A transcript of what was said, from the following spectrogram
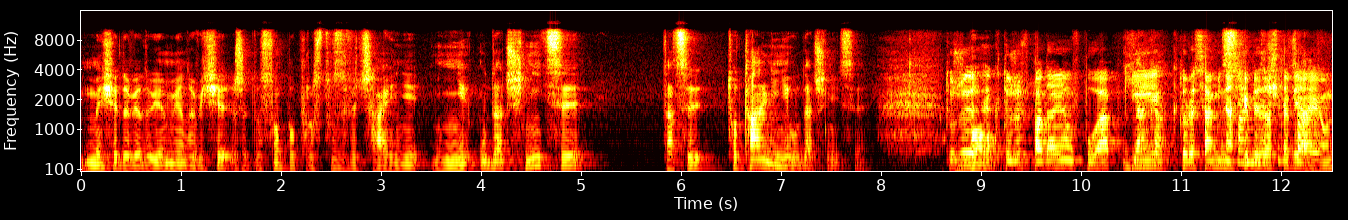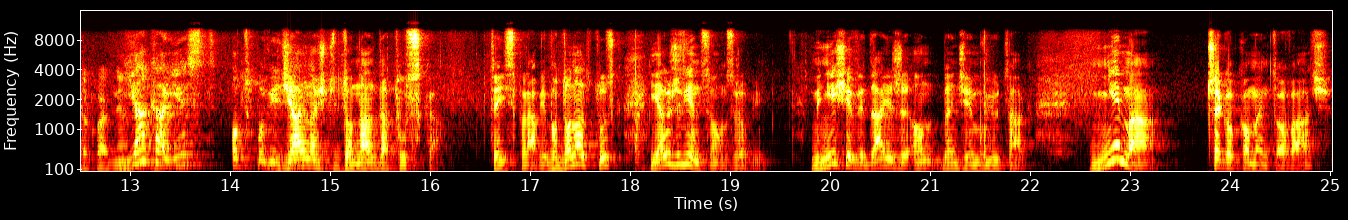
my się dowiadujemy mianowicie, że to są po prostu zwyczajnie nieudacznicy. Tacy totalni nieudacznicy. Którzy, Bo- którzy wpadają w pułapki, Jaka- które sami na sami siebie na zastawiają. tak. Dokładnie. Jaka jest odpowiedzialność Donalda Tuska w tej sprawie? Bo Donald Tusk, ja już wiem, co on zrobi. Mnie się wydaje, że on będzie mówił tak. Nie ma czego komentować,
